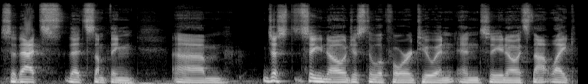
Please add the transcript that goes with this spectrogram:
So that's that's something um, just so you know, just to look forward to, and and so you know, it's not like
